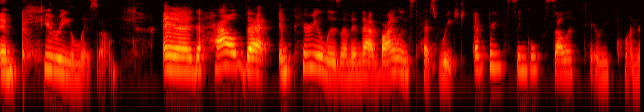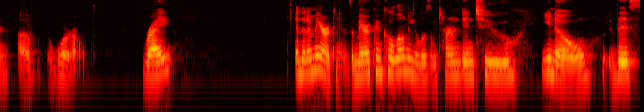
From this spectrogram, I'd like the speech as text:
imperialism and how that imperialism and that violence has reached every single solitary corner of the world, right? And then Americans, American colonialism turned into you know, this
